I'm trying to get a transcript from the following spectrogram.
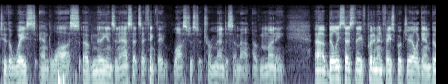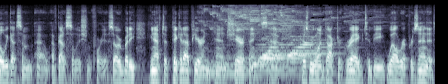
to the waste and loss of millions in assets. I think they lost just a tremendous amount of money. Uh, Billy says they've put him in Facebook jail again. Bill, we got some. Uh, I've got a solution for you. So everybody, you're gonna have to pick it up here and, and share things because uh, we want Dr. Gregg to be well represented.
